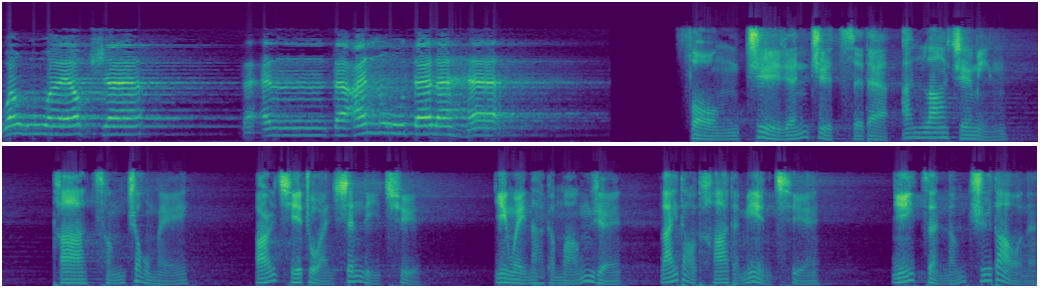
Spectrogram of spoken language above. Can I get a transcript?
وهو يخشى فأنت عنه تلهى 奉至仁至慈的安拉之名， 他曾皱眉，而且转身离去，因为那个盲人来到他的面前，你怎能知道呢？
